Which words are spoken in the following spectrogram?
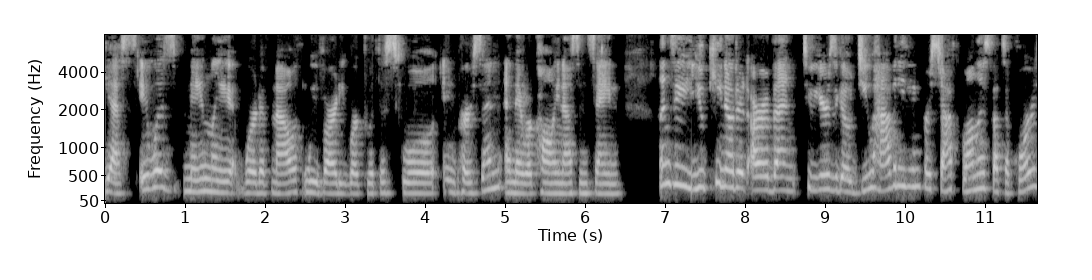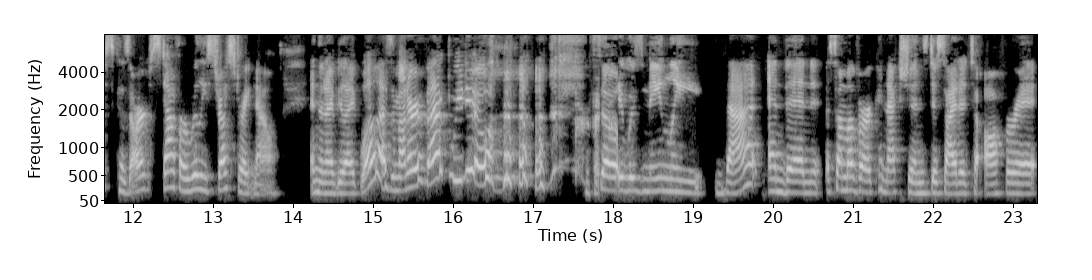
Yes, it was mainly word of mouth. We've already worked with the school in person and they were calling us and saying, Lindsay, you keynoted our event two years ago. Do you have anything for staff wellness that's a course? Because our staff are really stressed right now. And then I'd be like, well, as a matter of fact, we do. so it was mainly that. And then some of our connections decided to offer it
